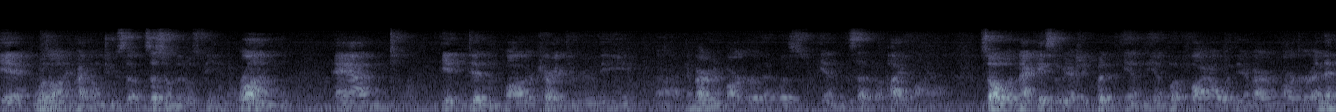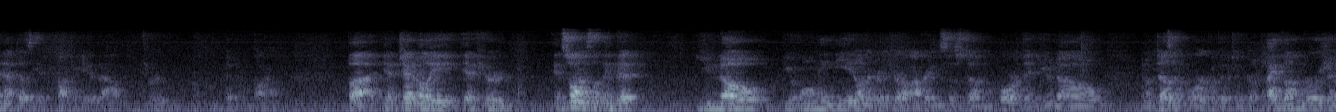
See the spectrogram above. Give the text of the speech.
it was on a Python 2.7 system that was being run, and it didn't bother carrying through the uh, environment marker that was in the setup.py file. So in that case, we actually put it in the input file with the environment marker, and then that does get propagated out through pip compile. But yeah, generally, if you're installing something that you know you only need on a particular operating system, or that you know, you know doesn't work with a particular Python version,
